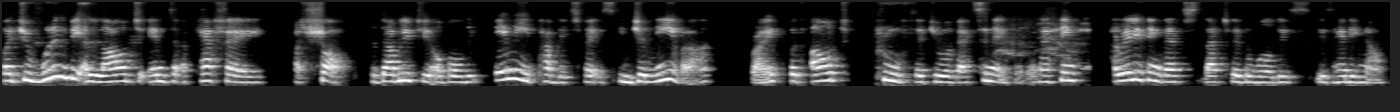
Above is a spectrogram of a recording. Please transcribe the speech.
but you wouldn't be allowed to enter a cafe, a shop, the WTO building, any public space in Geneva, right, without proof that you were vaccinated. And I think I really think that's that's where the world is is heading now.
